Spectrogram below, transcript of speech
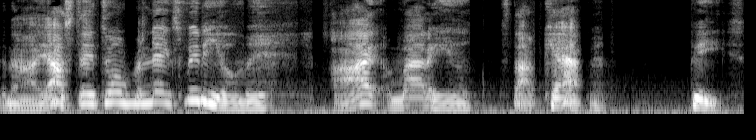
And uh, y'all stay tuned for the next video, man. Alright, I'm out of here. Stop capping. Peace.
